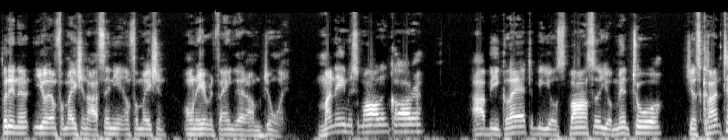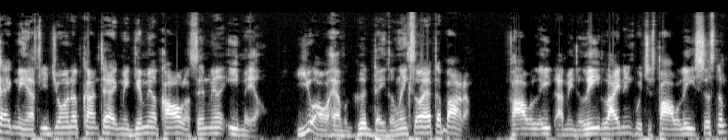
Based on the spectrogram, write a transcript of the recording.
put in your information. I'll send you information on everything that I'm doing. My name is Marlin Carter. I'll be glad to be your sponsor, your mentor. Just contact me after you join up. Contact me, give me a call or send me an email. You all have a good day. The links are at the bottom. Power lead, I mean the lead lightning, which is power lead system.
